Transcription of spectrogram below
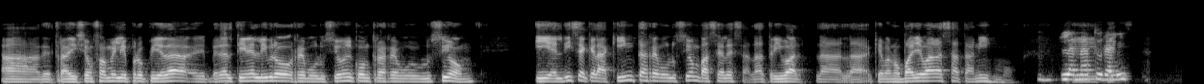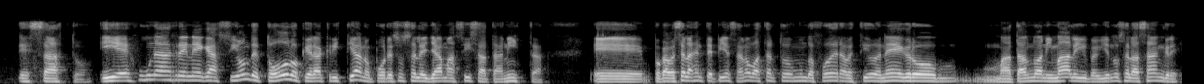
de Tradición, Familia y Propiedad? Eh, él tiene el libro Revolución y Contrarrevolución. Y él dice que la quinta revolución va a ser esa, la tribal, la, que nos va a llevar al satanismo. La naturalista. Exacto. Y es una renegación de todo lo que era cristiano, por eso se le llama así satanista. Eh, porque a veces la gente piensa, no, va a estar todo el mundo afuera vestido de negro, matando animales y bebiéndose la sangre.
